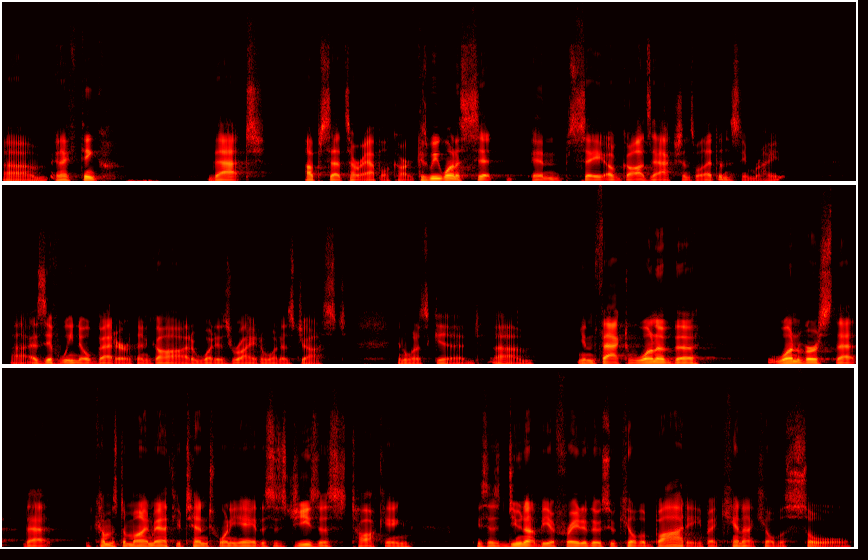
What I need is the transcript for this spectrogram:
Um, and I think that upsets our apple cart because we want to sit and say of God's actions, well, that doesn't seem right, uh, as if we know better than God what is right and what is just and what is good. Um, in fact, one of the one verse that that comes to mind, Matthew 10, 28, this is Jesus talking. He says, Do not be afraid of those who kill the body, but cannot kill the soul.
